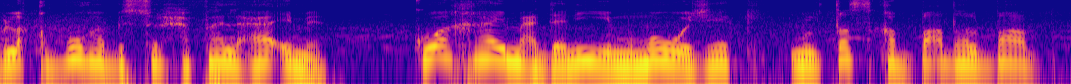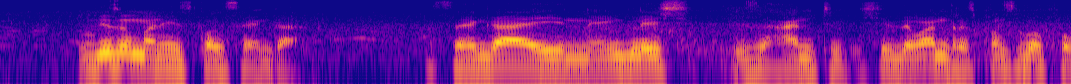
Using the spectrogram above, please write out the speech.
بلقبوها بالسلحفاة العائمة. كواخ هاي معدنية مموجة هيك ملتصقة ببعضها البعض This woman is called Senga. Senga in English is a auntie. She's the one responsible for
